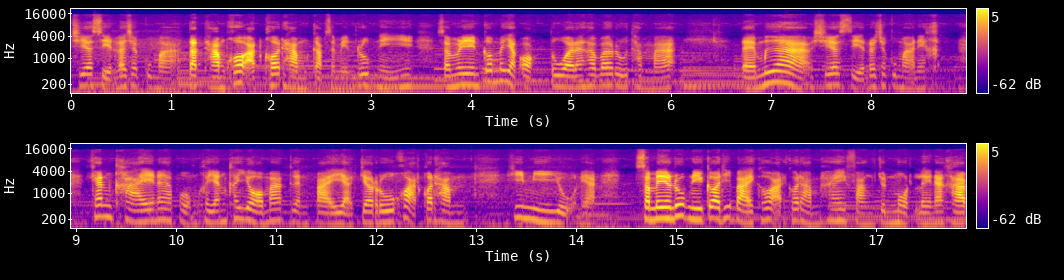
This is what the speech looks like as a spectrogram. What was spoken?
เชียศีลราชกุมารตัดถามข้ออัดข้อธรรมกับสามเณรรูปนี้สามเณรก็ไม่อยากออกตัวนะครับว่ารู้ธรรมะ แต่เมื่อเชียศีลราชกุมารเนี่ยแค่นไขนะครับผมขยันขยอมากเกินไป อยากจะรู้ข้ออัดข้อธรรมที่มีอยู่เนี่ยสมเณรรูปนี้ก็อธิบายข้ออัดข้อธรรมให้ฟังจนหมดเลยนะครับ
